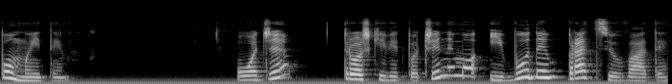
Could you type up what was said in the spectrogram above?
помити. Отже, трошки відпочинемо і будемо працювати.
